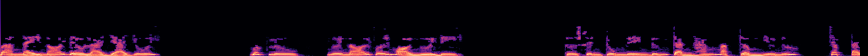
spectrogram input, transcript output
ban nãy nói đều là giả dối. Bất lưu, ngươi nói với mọi người đi. Thư sinh trung niên đứng cạnh hắn mặt trầm như nước, chắp tay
